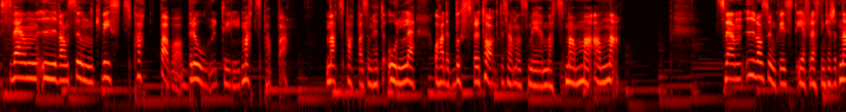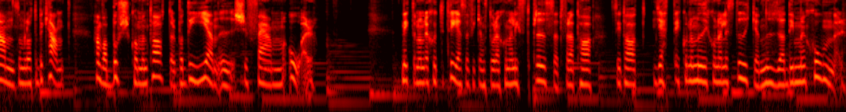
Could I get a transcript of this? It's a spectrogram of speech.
Sven-Ivan Sundqvists pappa var bror till Mats pappa. Mats pappa som hette Olle och hade ett bussföretag tillsammans med Mats mamma Anna. Sven-Ivan Sundqvist är förresten kanske ett namn som låter bekant. Han var börskommentator på DN i 25 år. 1973 så fick han Stora journalistpriset för att ha citat, gett ekonomijournalistiken nya dimensioner.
